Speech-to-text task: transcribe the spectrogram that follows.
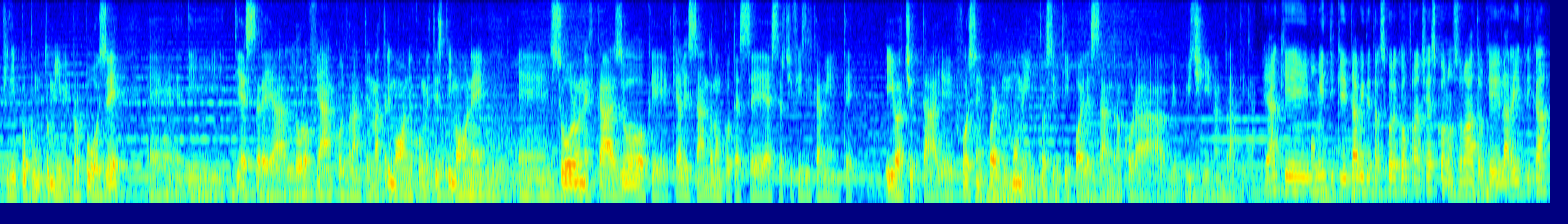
Filippo appunto mi, mi propose eh, di, di essere al loro fianco durante il matrimonio come testimone eh, solo nel caso che, che, Alessandro non potesse esserci fisicamente. Io accettai e forse in quel momento sentii poi Alessandro ancora vicino in pratica. E anche i momenti che Davide trascorre con Francesco non sono altro che la replica,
